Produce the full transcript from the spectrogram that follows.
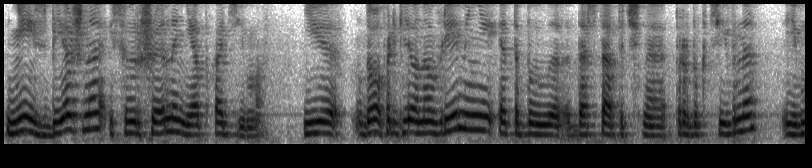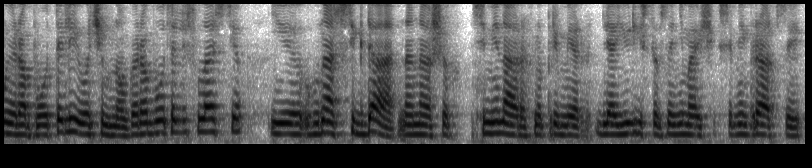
неизбежно и совершенно необходимо. И до определенного времени это было достаточно продуктивно, и мы работали, и очень много работали с властью. И у нас всегда на наших семинарах, например, для юристов, занимающихся миграцией,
